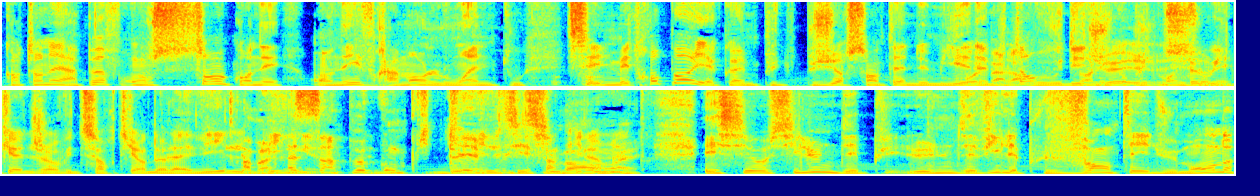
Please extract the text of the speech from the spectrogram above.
Quand on est à Perth, on sent qu'on est, on est vraiment loin de tout. C'est une métropole. Il y a quand même plus de plusieurs centaines de milliers Oui, d'habitants. vous vous dites, je- ce week-end, j'ai envie de sortir de la ville. Ah bah c'est un peu compliqué. 2600 effectivement, km. ouais. Et c'est aussi l'une des, pu- l'une des villes les plus vantées du monde.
